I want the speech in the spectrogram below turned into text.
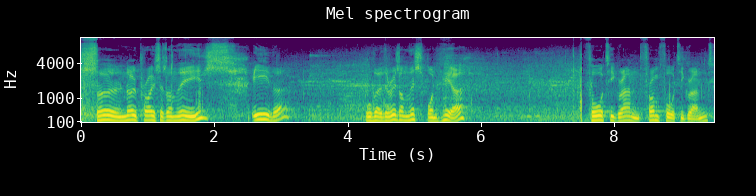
So no prices on these either. Although there is on this one here 40 grand from 40 grand.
